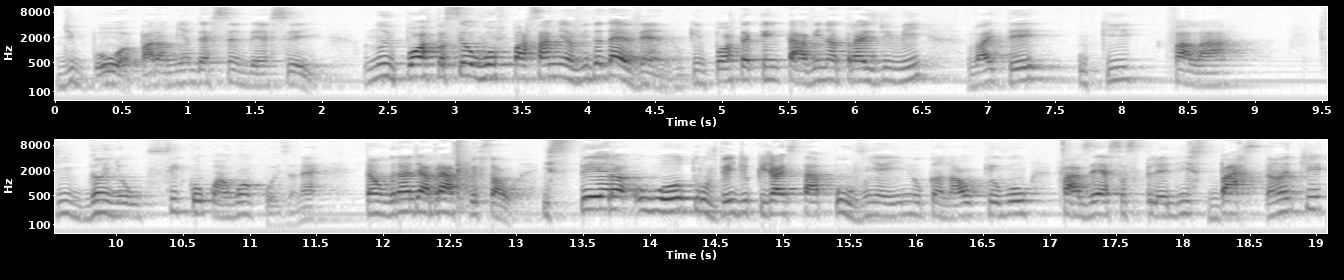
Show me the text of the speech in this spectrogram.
de boa, para a minha descendência aí. Não importa se eu vou passar minha vida devendo, o que importa é quem está vindo atrás de mim vai ter o que falar que ganhou, ficou com alguma coisa, né? Então, um grande abraço, pessoal. Espera o outro vídeo que já está por vir aí no canal, que eu vou fazer essas playlists bastante.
